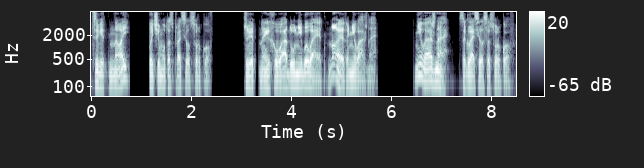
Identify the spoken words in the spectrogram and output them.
«Цветной?» – почему-то спросил Сурков. «Цветных в аду не бывает, но это не важно». «Не важно. — согласился Сурков.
